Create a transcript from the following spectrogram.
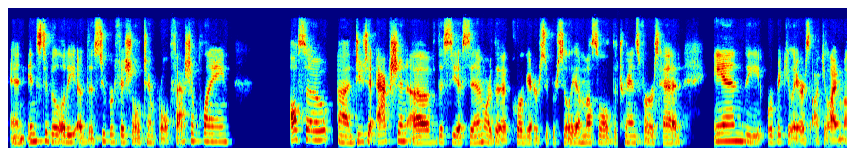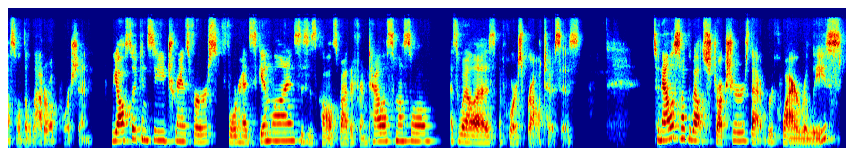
and instability of the superficial temporal fascia plane. Also, uh, due to action of the CSM or the corrugator supercilii muscle, the transverse head, and the orbicularis oculi muscle, the lateral portion. We also can see transverse forehead skin lines. This is caused by the frontalis muscle, as well as, of course, brow ptosis. So now let's talk about structures that require release.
